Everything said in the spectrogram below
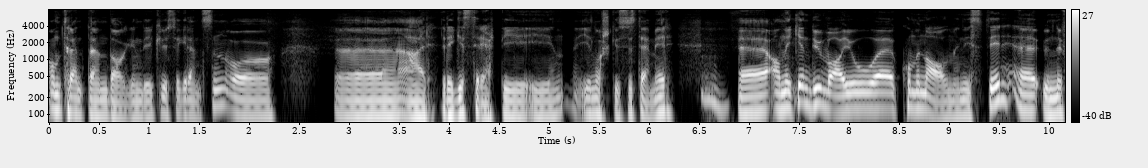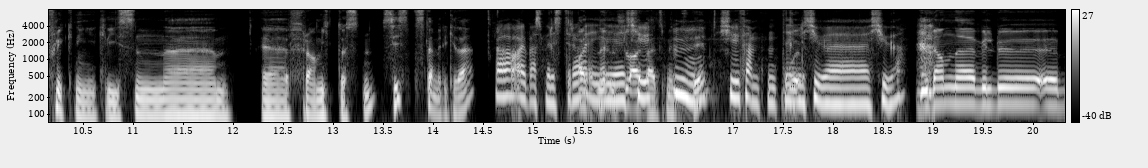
omtrent den dagen de krysser grensen og er registrert i, i, i norske systemer. Mm. Anniken, du var jo kommunalminister under flyktningkrisen fra Midtøsten sist, stemmer ikke det? Ja, arbeidsminister i 20, mm, 2015 til 2020. Hvordan eh, vil du, eh,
